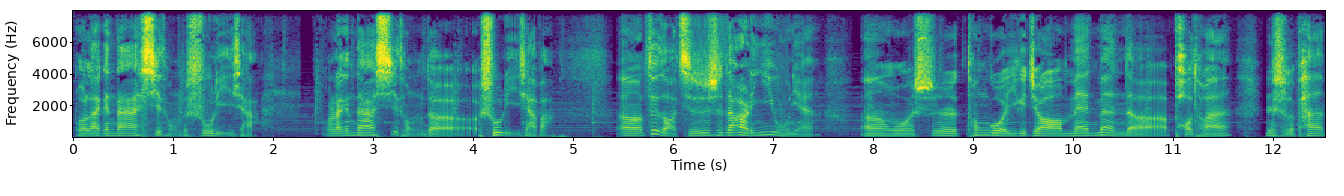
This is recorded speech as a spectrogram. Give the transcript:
我来跟大家系统的梳理一下，我来跟大家系统的梳理一下吧。”呃，最早其实是在二零一五年，嗯，我是通过一个叫 Madman 的跑团认识了潘。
